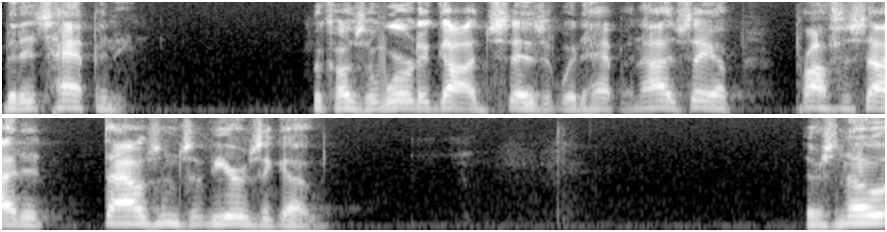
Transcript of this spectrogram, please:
but it's happening because the Word of God says it would happen. Isaiah prophesied it thousands of years ago. There's no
